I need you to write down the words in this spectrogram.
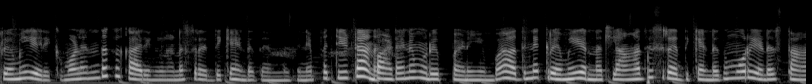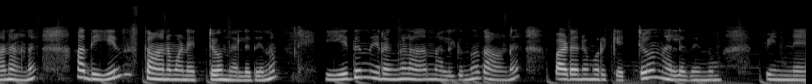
ക്രമീകരിക്കുമ്പോൾ എന്തൊക്കെ കാര്യങ്ങളാണ് ശ്രദ്ധിക്കേണ്ടത് എന്നതിനെ പറ്റിയിട്ടാണ്. പഠനമുറി പണിയുമ്പോൾ അതിന്റെ ക്രമീകരണത്തിൽ ആദ്യം ശ്രദ്ധിക്കേണ്ടത് മുറിയുടെ സ്ഥാനമാണ്. അത് ഏത് സ്ഥാനമാണ് ഏറ്റവും നല്ലതെന്നും ഏത് നിറങ്ങളാണ് നൽകുന്നതാണ് പഠനമുറിക്ക് ഏറ്റവും നല്ലതെന്നും പിന്നെ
